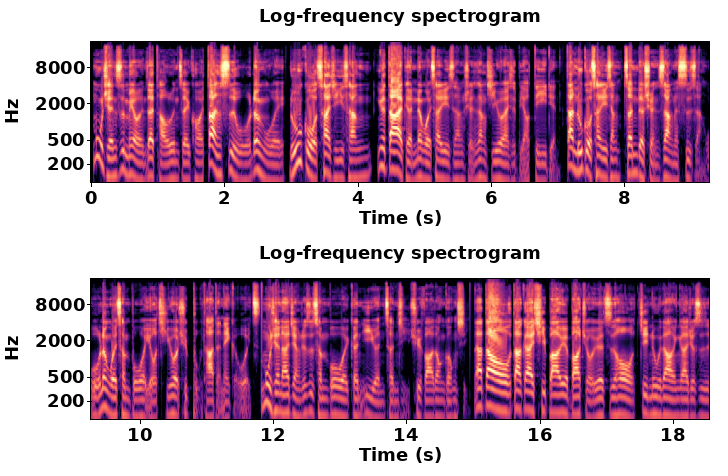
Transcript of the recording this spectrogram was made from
目前是没有人在讨论这一块。但是我认为，如果蔡其昌，因为大家可能认为蔡其昌选上机会还是比较低一点，但如果蔡其昌真的选上了市长，我认为陈柏伟有机会去补他的那个位置。目前来讲，就是陈柏伟跟议员陈吉去发动攻击，那到大概七八月。八九月之后进入到应该就是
